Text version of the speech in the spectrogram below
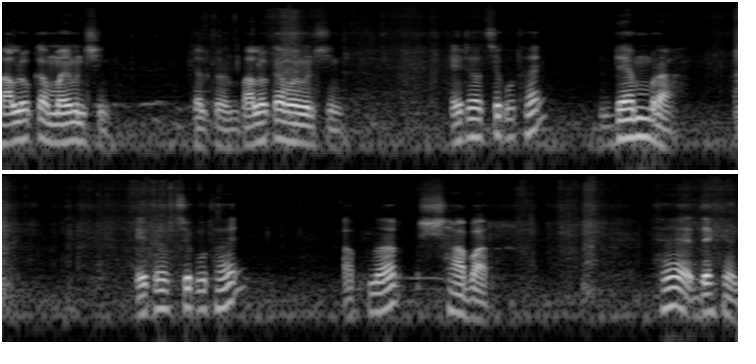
বালুকা ময়মনসিং খেয়াল করেন, বালুকা ময়মনসিং এটা হচ্ছে কোথায়? ড্যামরা এটা হচ্ছে কোথায়? আপনার সাবার হ্যাঁ দেখেন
